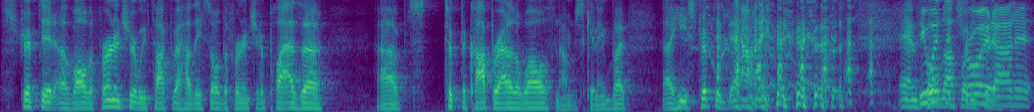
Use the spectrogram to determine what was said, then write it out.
stripped it of all the furniture. We've talked about how they sold the furniture to Plaza, uh, took the copper out of the walls. No, I'm just kidding. But Uh, he stripped it down and he sold went off what he Detroit on it.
